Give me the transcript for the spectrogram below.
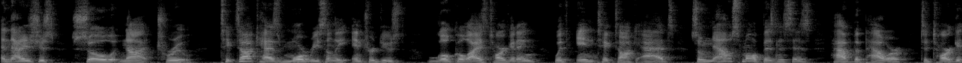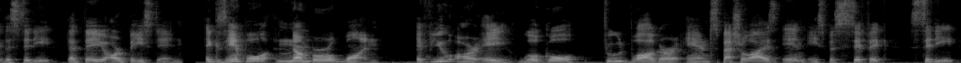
and that is just so not true. TikTok has more recently introduced localized targeting within TikTok ads. So now small businesses have the power to target the city that they are based in. Example number one if you are a local food blogger and specialize in a specific city,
